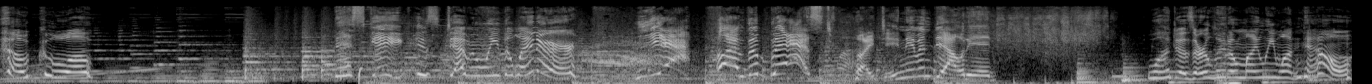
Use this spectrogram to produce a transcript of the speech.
How cool! This cake is definitely the winner! Yeah! I'm the best! I didn't even doubt it. What does our little Miley want now?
